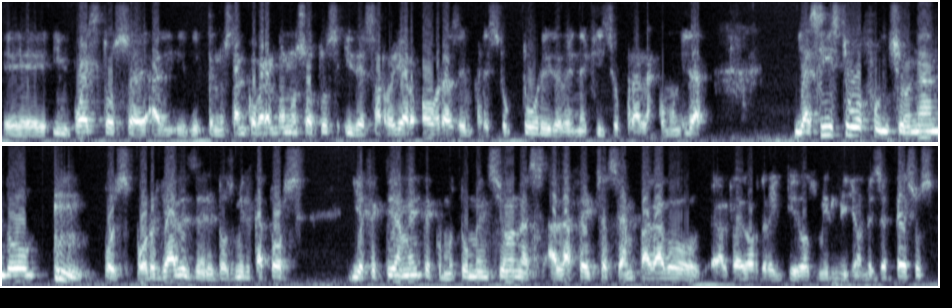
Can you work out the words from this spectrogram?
impuestos que nos están cobrando nosotros y desarrollar obras de infraestructura y de beneficio para la comunidad. Y así estuvo funcionando pues por ya desde el 2014 y efectivamente, como tú mencionas, a la fecha se han pagado alrededor de 22 mil millones de pesos,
